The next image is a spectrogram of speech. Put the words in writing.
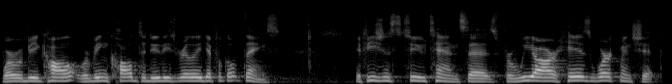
where we're being, call, we're being called to do these really difficult things. Ephesians 2:10 says, "For we are his workmanship,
